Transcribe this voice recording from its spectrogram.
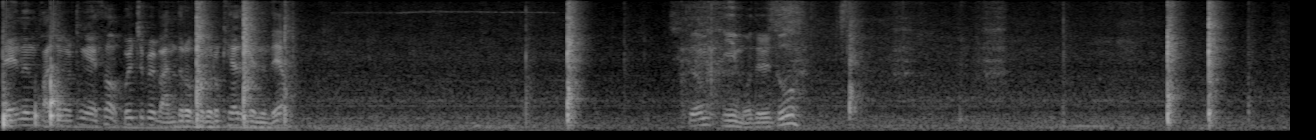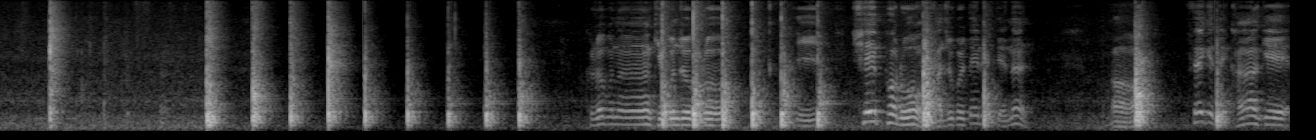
내는 과정을 통해서 뿔집을 만들어 보도록 해야 되겠는데요. 지금 이 모델도 글러브는 기본적으로 이 쉐이퍼로 가죽을 때릴 때는 어, 세게 돼, 강하게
